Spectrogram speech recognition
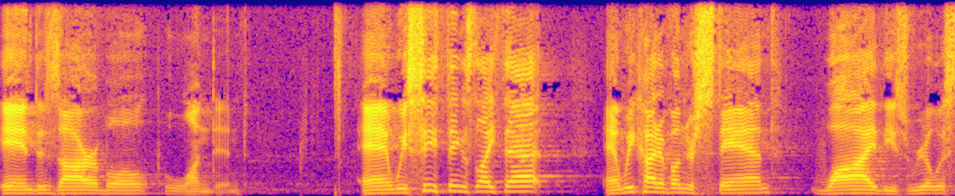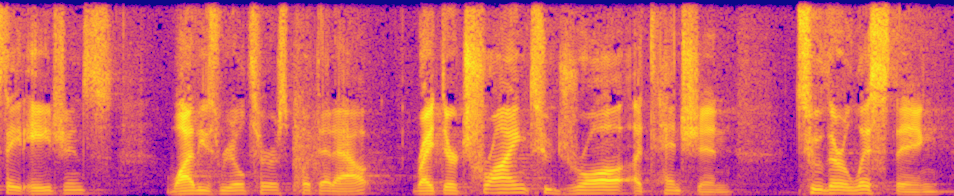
in desirable London. And we see things like that, and we kind of understand why these real estate agents, why these realtors put that out, right? They're trying to draw attention to their listing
